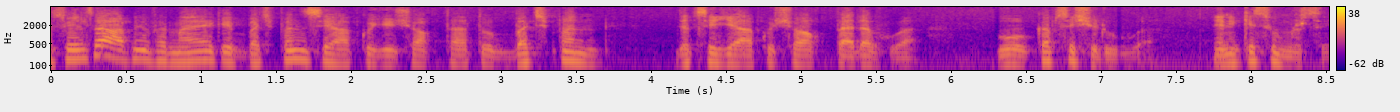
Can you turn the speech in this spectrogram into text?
سہیل صاحب آپ نے فرمایا کہ بچپن سے آپ کو یہ شوق تھا تو بچپن جب سے یہ آپ کو شوق پیدا ہوا وہ کب سے شروع ہوا؟ یعنی کس عمر سے؟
